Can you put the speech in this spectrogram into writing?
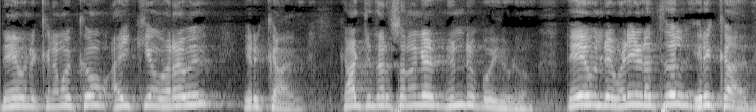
தேவனுக்கு நமக்கும் ஐக்கியம் வரவு இருக்காது. காட்சி தரிசனங்கள் நின்று போய்விடும். தேவனுடைய வழிநடத்துதல் இருக்காது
